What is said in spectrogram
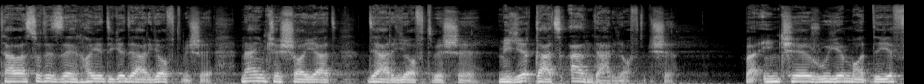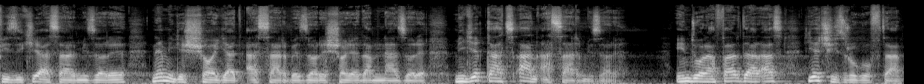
توسط ذهنهای دیگه دریافت میشه نه اینکه شاید دریافت بشه. میگه قطعا دریافت میشه. و اینکه روی ماده فیزیکی اثر می‌ذاره نمیگه شاید اثر بذاره شایدم نذاره. میگه قطعا اثر می‌ذاره. این دو نفر در اصل یه چیز رو گفتن.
